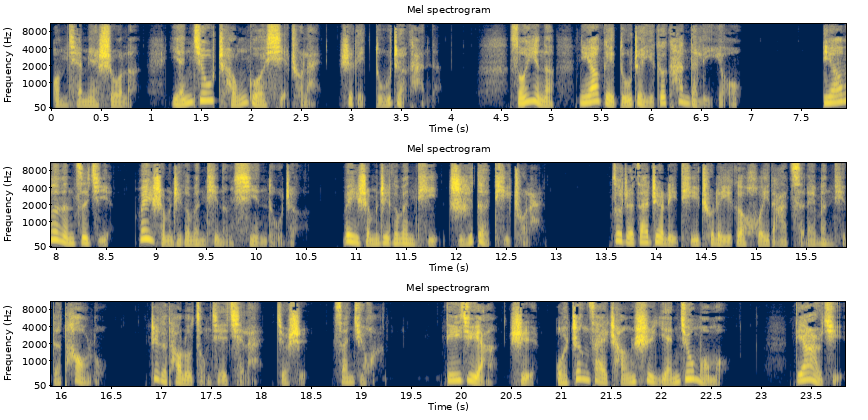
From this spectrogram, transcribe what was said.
我们前面说了，研究成果写出来是给读者看的，所以呢，你要给读者一个看的理由，你要问问自己，为什么这个问题能吸引读者。为什么这个问题值得提出来？作者在这里提出了一个回答此类问题的套路。这个套路总结起来就是三句话：第一句呀，是我正在尝试研究某某；第二句，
